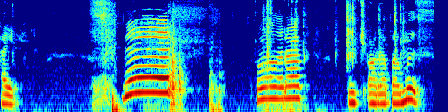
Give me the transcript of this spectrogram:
Hayır. Ve son olarak üç arabamız.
